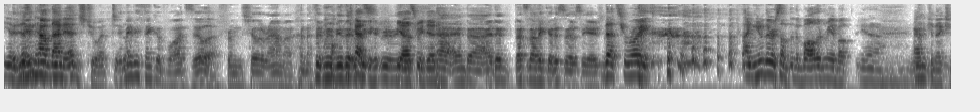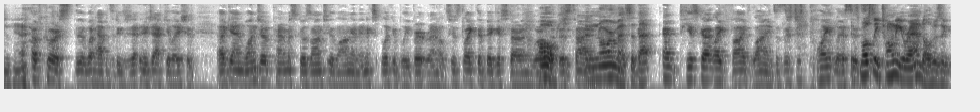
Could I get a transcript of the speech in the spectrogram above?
it, It doesn't have that think- edge to it. It made me think of Wadzilla from Chillerama, another movie that Yes. we reviewed. Yes, we did. Uh, and uh, I did. That's not a good association. That's right. I knew there was something that bothered me about yeah, And- connection. Yeah. Of course, the, what happens at eja- ejaculation. Again, one joke premise goes on too long, and inexplicably, Burt Reynolds, who's like the biggest star in the world Oh, at this time, enormous at that. and he's got like five lines. It's, it's just pointless. It's mostly Tony Randall, who's a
